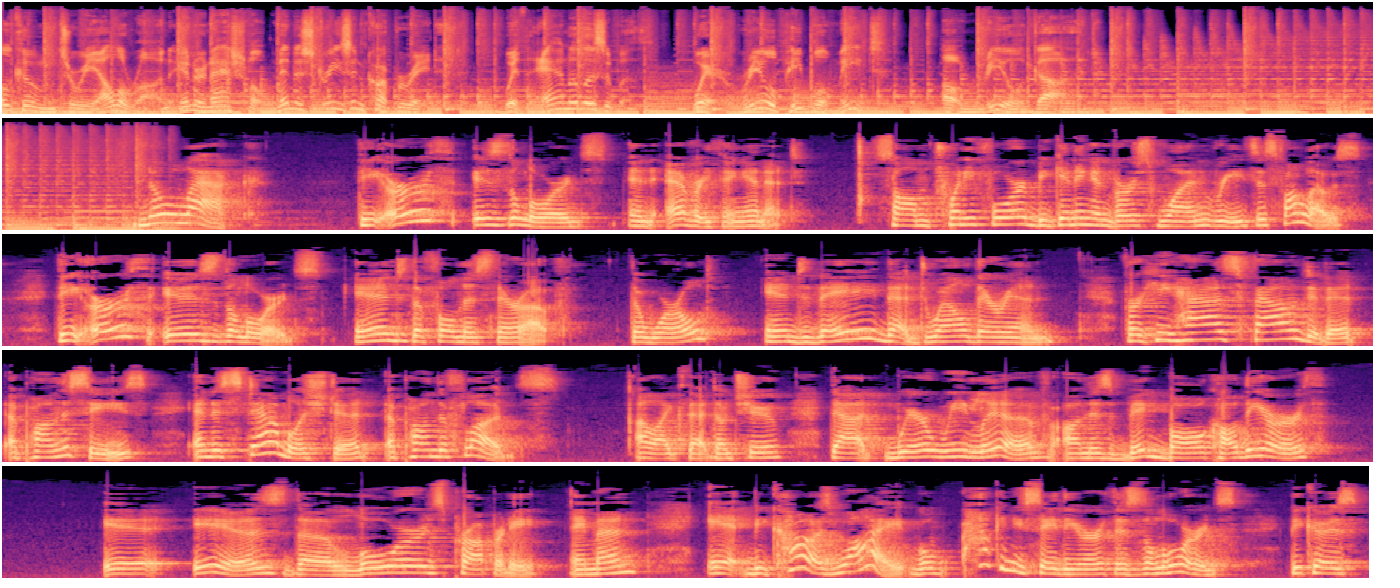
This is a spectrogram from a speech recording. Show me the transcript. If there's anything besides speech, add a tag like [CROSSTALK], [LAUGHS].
Welcome to Rialaron International Ministries Incorporated with Anne Elizabeth, where real people meet a real God. No lack. The earth is the Lord's and everything in it. Psalm 24, beginning in verse 1, reads as follows. The earth is the Lord's and the fullness thereof, the world and they that dwell therein for he has founded it upon the seas and established it upon the floods. I like that, don't you? That where we live on this big ball called the earth, it is the Lord's property. Amen? It, because, why? Well, how can you say the earth is the Lord's? Because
